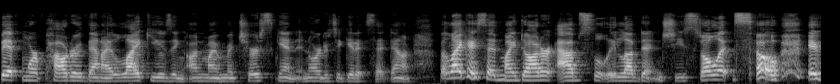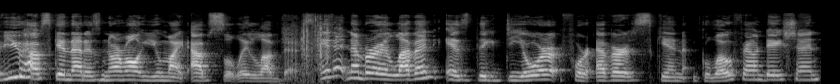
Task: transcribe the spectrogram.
bit more powder than I like using on my mature skin in order to get it set down. But like I said, my daughter absolutely loved it and she stole it. So if you have skin that is normal, you might absolutely love this. In at number 11 is the Dior Forever Skin Glow Foundation.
